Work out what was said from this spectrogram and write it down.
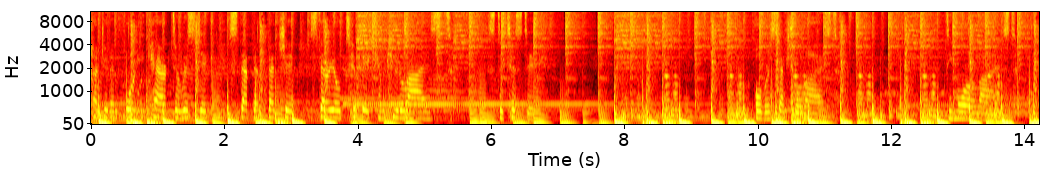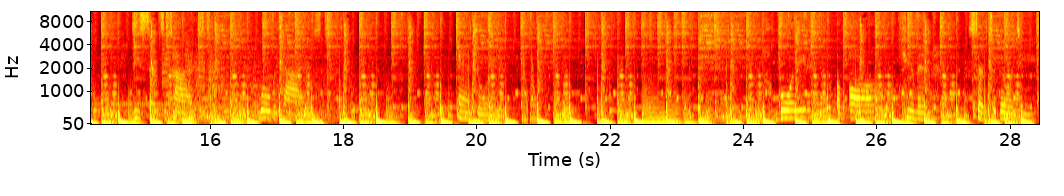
140 characteristic, step and fetch it, stereotypic, computerized statistic. Over sexualized, demoralized, desensitized, robotized. Android. Void of all human sensibility.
